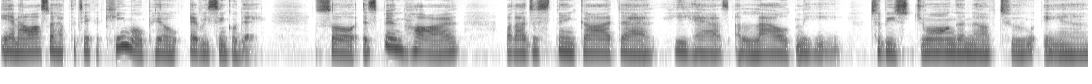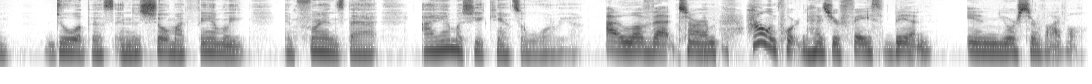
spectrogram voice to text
And I also have to take a chemo pill every single day. So it's been hard, but I just thank God that He has allowed me to be strong enough to endure this and to show my family and friends that I am a she cancer warrior. I love that term. how important has your faith been in your survival?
